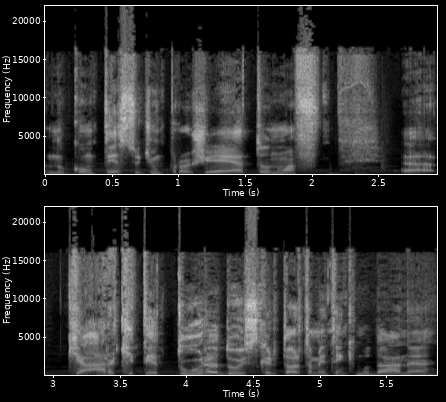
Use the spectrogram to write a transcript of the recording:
no contexto de um projeto, numa, uh, que a arquitetura do escritório também tem que mudar, né?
